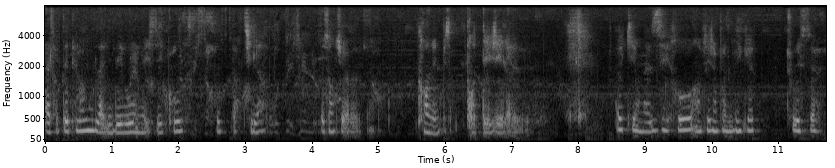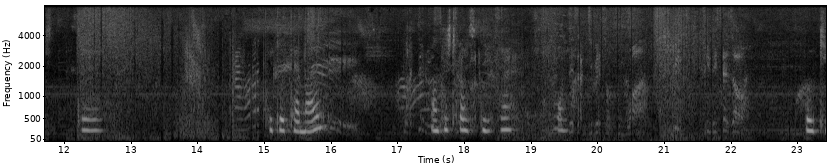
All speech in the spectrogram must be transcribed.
Elle sera peut-être longue la vidéo, mais je découvre cette partie-là. Le sanctuaire. Grande une puissance. Protégez-le. Ok, on a 0. Inflige un point de dégâts tous les serviteurs. Plutôt pas mal. Inflige 3 dégâts. Ok.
